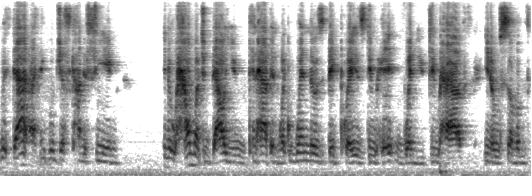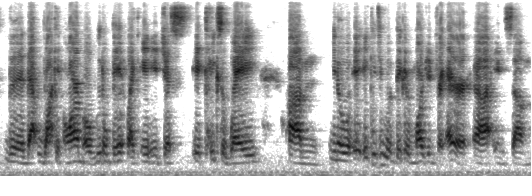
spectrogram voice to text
with that, I think we're just kind of seeing, you know, how much value can happen, like when those big plays do hit, and when you do have, you know, some of the that rocket arm a little bit, like it, it just it takes away, um, you know, it, it, gives you a bigger margin for error uh, in some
